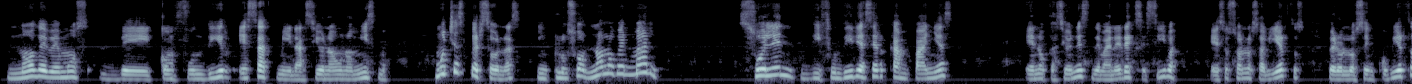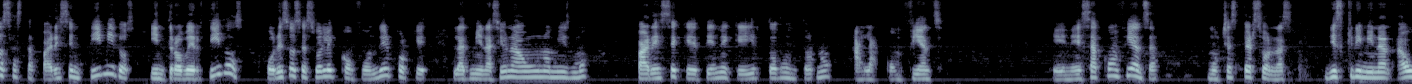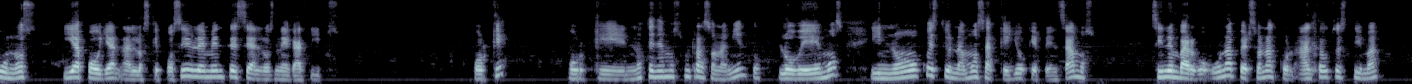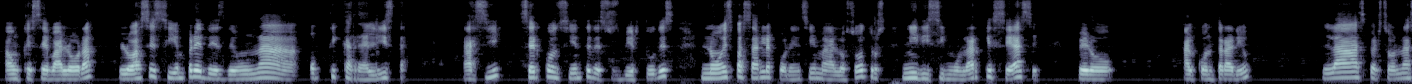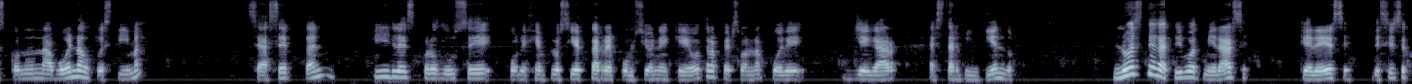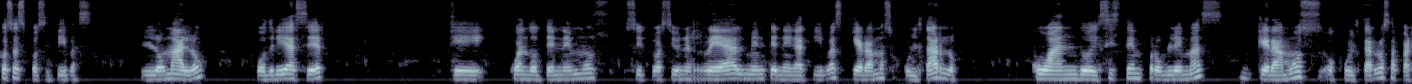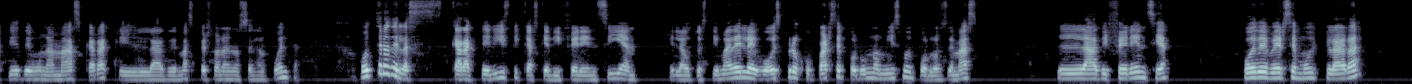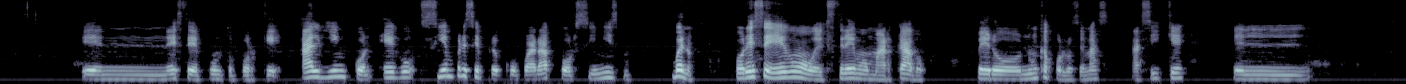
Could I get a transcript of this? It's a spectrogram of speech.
no debemos de confundir esa admiración a uno mismo. Muchas personas incluso no lo ven mal. Suelen difundir y hacer campañas en ocasiones de manera excesiva, esos son los abiertos, pero los encubiertos hasta parecen tímidos, introvertidos. Por eso se suele confundir, porque la admiración a uno mismo parece que tiene que ir todo en torno a la confianza. En esa confianza, muchas personas discriminan a unos y apoyan a los que posiblemente sean los negativos. ¿Por qué? Porque no tenemos un razonamiento, lo vemos y no cuestionamos aquello que pensamos. Sin embargo, una persona con alta autoestima, aunque se valora, lo hace siempre desde una óptica realista. Así, ser consciente de sus virtudes no es pasarle por encima a los otros, ni disimular que se hace, pero al contrario, las personas con una buena autoestima se aceptan y les produce, por ejemplo, cierta repulsión en que otra persona puede llegar a estar mintiendo. No es negativo admirarse, quererse, decirse cosas positivas. Lo malo podría ser que cuando tenemos situaciones realmente negativas queramos ocultarlo. Cuando existen problemas, queramos ocultarlos a partir de una máscara que las demás personas no se dan cuenta. Otra de las características que diferencian el autoestima del ego es preocuparse por uno mismo y por los demás. La diferencia puede verse muy clara en este punto, porque alguien con ego siempre se preocupará por sí mismo. Bueno, por ese ego extremo marcado, pero nunca por los demás. Así que el,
